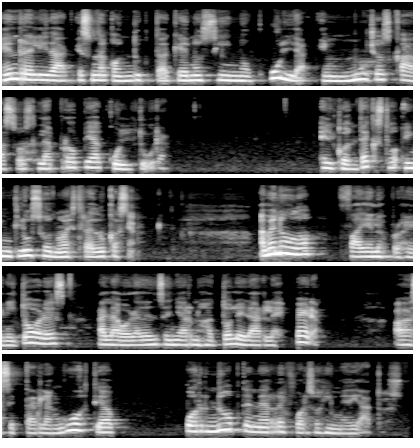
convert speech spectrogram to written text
en realidad es una conducta que nos inocula en muchos casos la propia cultura, el contexto e incluso nuestra educación. A menudo fallan los progenitores a la hora de enseñarnos a tolerar la espera, a aceptar la angustia por no obtener refuerzos inmediatos.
